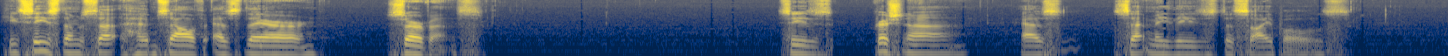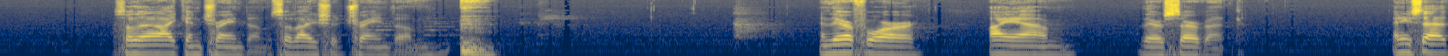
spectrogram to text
he sees himself as their servants. Sees Krishna has sent me these disciples so that I can train them, so that I should train them. And therefore, I am their servant. And he said,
